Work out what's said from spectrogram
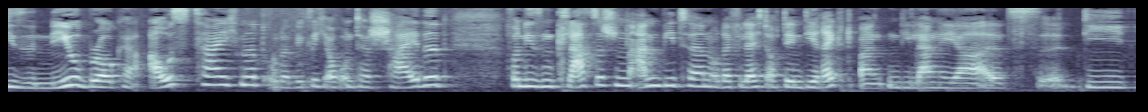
diese Neo-Broker auszeichnet oder wirklich auch unterscheidet von diesen klassischen Anbietern oder vielleicht auch den Direktbanken, die lange ja als äh, die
